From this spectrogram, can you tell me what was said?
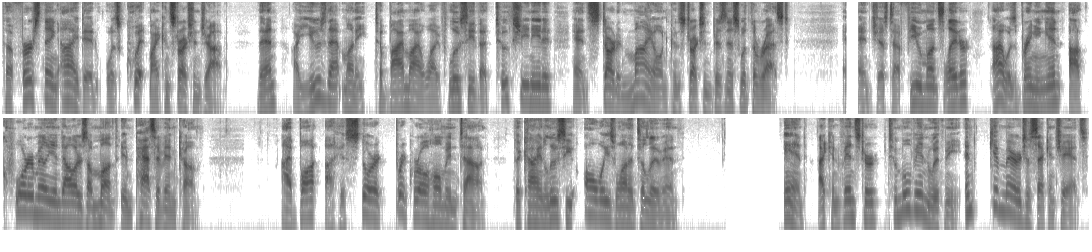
The first thing I did was quit my construction job. Then I used that money to buy my wife Lucy the tooth she needed and started my own construction business with the rest. And just a few months later, I was bringing in a quarter million dollars a month in passive income. I bought a historic brick row home in town, the kind Lucy always wanted to live in. And I convinced her to move in with me and give marriage a second chance.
